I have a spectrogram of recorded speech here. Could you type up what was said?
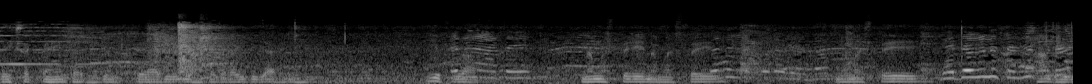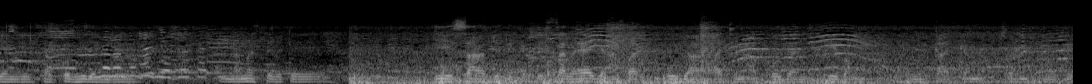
देख सकते हैं इधर भोजन की तैयारी यहाँ पर दवाई दी जा रही है। ये पूरा। नमस्ते नमस्ते। नमस्ते। हाँ भेजेंगे, सबको भेजेंगे। नमस्ते बेटे। ये सार्वजनिक स्थल है जहाँ पर पूजा, अर्चना, भोजन एवं कार्यक्रम सभी भवनों के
